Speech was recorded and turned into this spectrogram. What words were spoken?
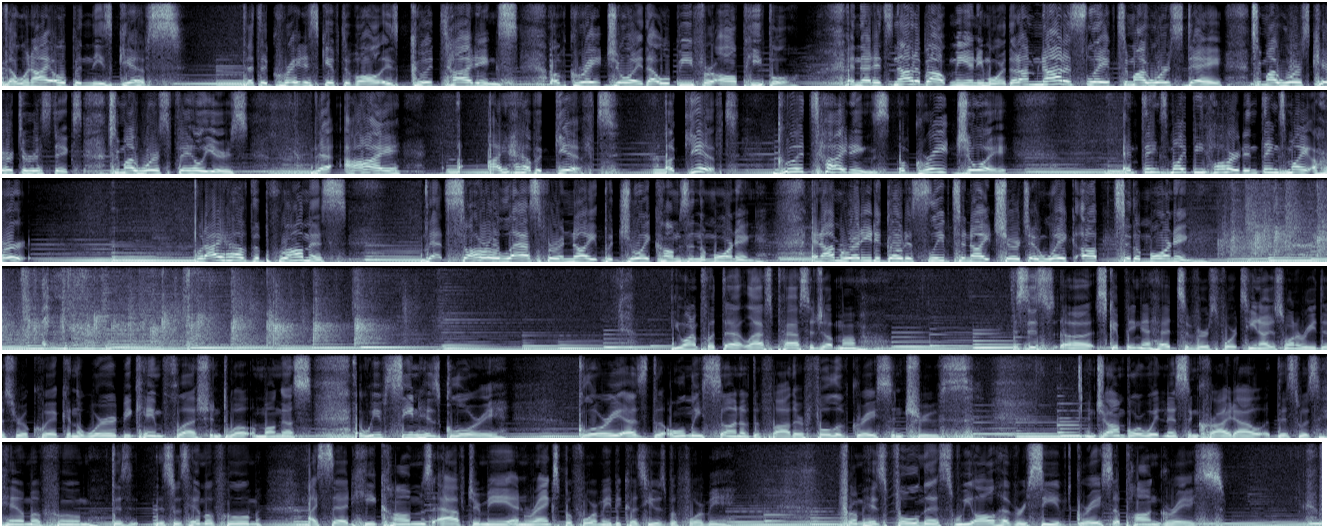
that when I open these gifts, that the greatest gift of all is good tidings of great joy that will be for all people. And that it's not about me anymore, that I'm not a slave to my worst day, to my worst characteristics, to my worst failures. That I I have a gift, a gift, good tidings of great joy. And things might be hard and things might hurt. But I have the promise that sorrow lasts for a night, but joy comes in the morning. And I'm ready to go to sleep tonight, church, and wake up to the morning. you want to put that last passage up, Mom? This is uh, skipping ahead to verse 14. I just want to read this real quick. And the Word became flesh and dwelt among us. And we've seen his glory glory as the only Son of the Father, full of grace and truth. And John bore witness and cried out, This was him of whom this this was him of whom I said, He comes after me and ranks before me because he was before me. From his fullness we all have received grace upon grace.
